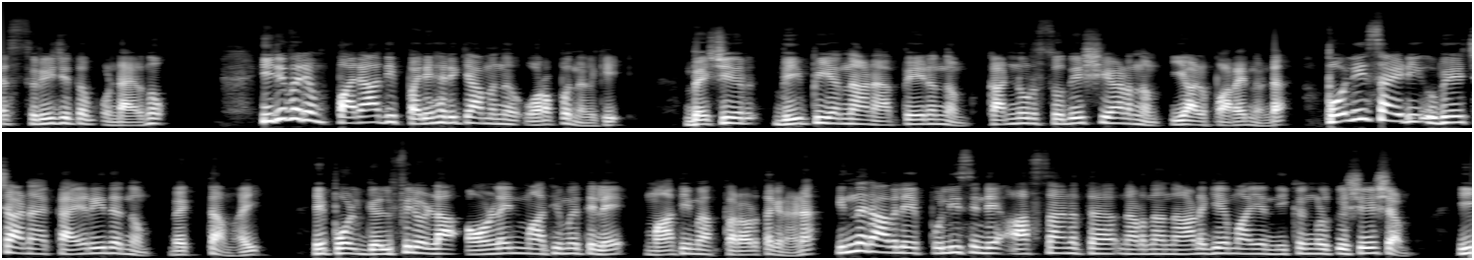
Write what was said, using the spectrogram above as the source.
S ശ്രീജിത്തും ഉണ്ടായിരുന്നു. ഇരുവരും പരാതി പരിഹരിക്കാമെന്ന് ഉറപ്പു നൽകി. ബഷീർ വി പി എന്നാണ് പേരെന്നും കണ്ണൂർ സ്വദേശിയാണെന്നും ഇയാൾ പറയുന്നുണ്ട്. പോലീസ് ഐ ഡി ഉപയോഗിച്ചാണ് കയറിയതെന്നും വ്യക്തമായി. ഇപ്പോൾ ഗൾഫിലുള്ള ഓൺലൈൻ മാധ്യമത്തിലെ മാധ്യമ പ്രവർത്തകനാണ്. ഇന്ന് രാവിലെ പോലീസിന്റെ ആസ്ഥാനത്ത് നടന്ന നാടകീയമായ നീക്കങ്ങൾക്ക് ശേഷം ഈ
